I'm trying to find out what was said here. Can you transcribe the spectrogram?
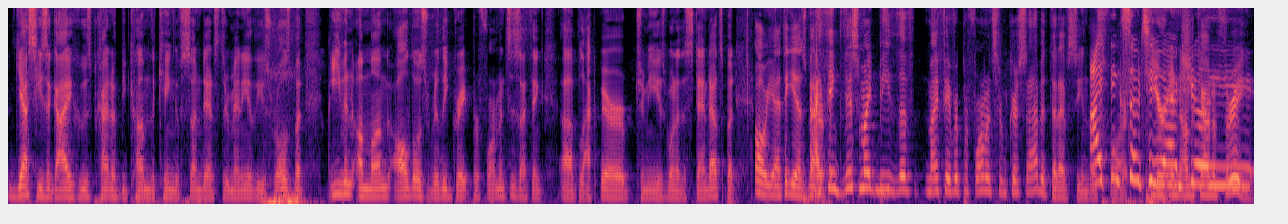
Yes, he's a guy who's kind of become the king of Sundance through many of these roles, but even among all those really great performances, I think uh, Black Bear to me is one of the standouts. But Oh, yeah, I think he has better. I think this might be the my favorite performance from Chris Abbott that I've seen. Thus i think far, so too here in actually on the count of three.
